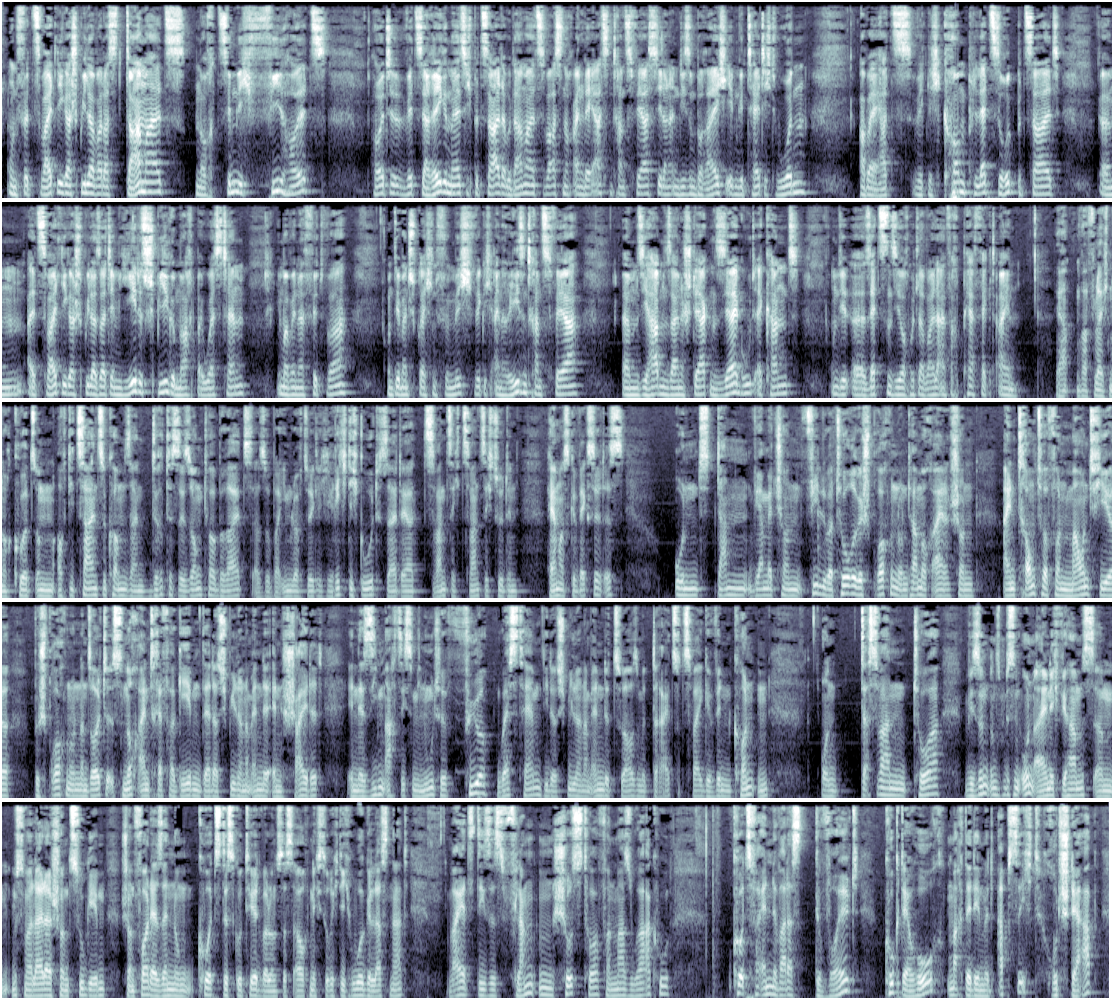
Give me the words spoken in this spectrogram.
Und für Zweitligaspieler war das damals noch ziemlich viel Holz. Heute wird's ja regelmäßig bezahlt, aber damals war es noch einer der ersten Transfers, die dann in diesem Bereich eben getätigt wurden. Aber er hat's wirklich komplett zurückbezahlt. Ähm, als Zweitligaspieler seitdem jedes Spiel gemacht bei West Ham, immer wenn er fit war. und dementsprechend für mich wirklich ein Riesentransfer. Ähm, sie haben seine Stärken sehr gut erkannt und äh, setzen sie auch mittlerweile einfach perfekt ein. Ja, war vielleicht noch kurz, um auf die Zahlen zu kommen, sein drittes Saisontor bereits. Also bei ihm läuft es wirklich richtig gut, seit er 2020 zu den Hammers gewechselt ist. Und dann, wir haben jetzt schon viel über Tore gesprochen und haben auch einen, schon ein Traumtor von Mount hier besprochen und dann sollte es noch einen Treffer geben, der das Spiel dann am Ende entscheidet. In der 87. Minute für West Ham, die das Spiel dann am Ende zu Hause mit 3 zu 2 gewinnen konnten. Und das war ein Tor. Wir sind uns ein bisschen uneinig. Wir haben es, ähm, müssen wir leider schon zugeben, schon vor der Sendung kurz diskutiert, weil uns das auch nicht so richtig Ruhe gelassen hat. War jetzt dieses Flankenschusstor von Masuaku. Kurz vor Ende war das gewollt. Guckt er hoch, macht er den mit Absicht, rutscht er ab.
